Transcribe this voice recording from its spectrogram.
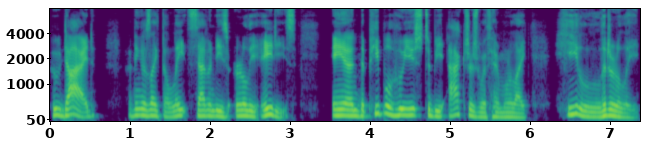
who died, I think it was like the late 70s, early 80s. And the people who used to be actors with him were like, he literally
